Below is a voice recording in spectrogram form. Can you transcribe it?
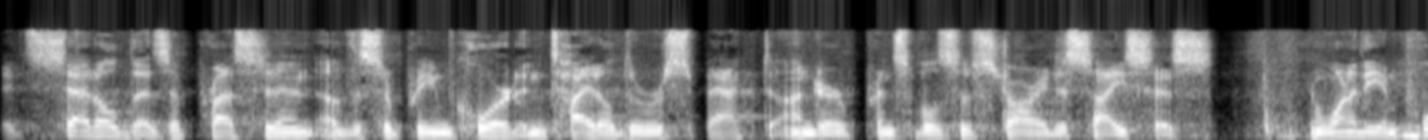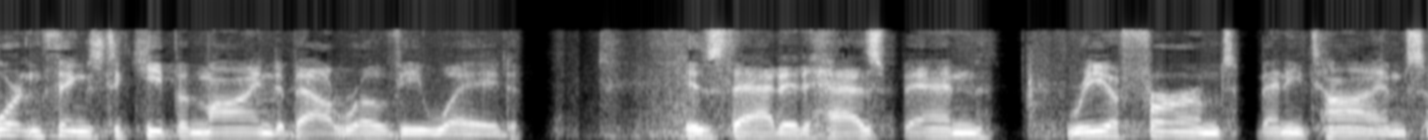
It's settled as a precedent of the Supreme Court entitled to respect under principles of stare decisis. And one of the important things to keep in mind about Roe v. Wade is that it has been reaffirmed many times.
